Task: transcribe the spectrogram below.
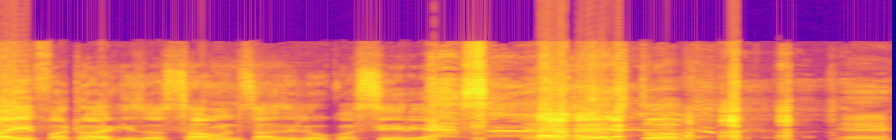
wife atoagi hizo sound saa zile uko serious. Stop. Eh,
